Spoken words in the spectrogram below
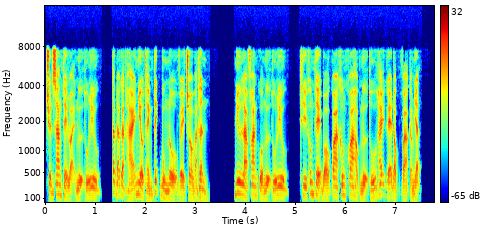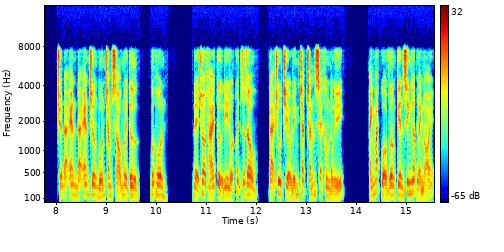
chuyển sang thể loại ngự thú lưu tác đã gặt hái nhiều thành tích bùng nổ về cho bản thân. Như là fan của ngự thú lưu thì không thể bỏ qua không khoa học ngự thú hãy ghé đọc và cảm nhận. Chuyện đã en đã en chương bốn trăm sáu mươi 464, bức hôn để cho thái tử đi đột quyết rước dâu, đại chu triều đình chắc chắn sẽ không đồng ý. Ánh mắt của vương tiên sinh lấp lánh nói,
